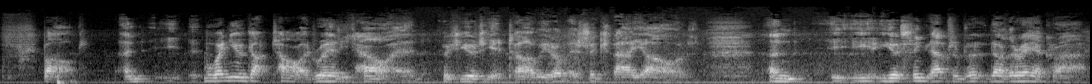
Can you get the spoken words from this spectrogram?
spot. And when you got tired, really tired, because you used to get tired, we were up there six star yards, and y- y- you'd think that's another aircraft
